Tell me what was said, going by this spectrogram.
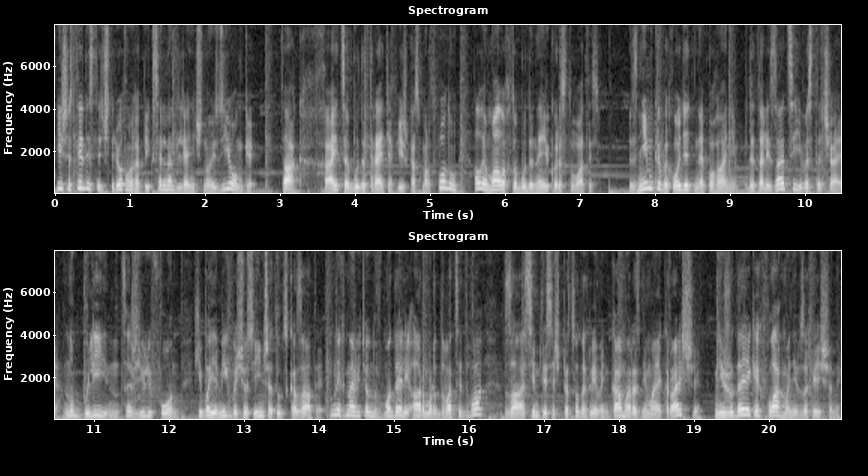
і 64 мегапіксельна для нічної зйомки. Так, хай це буде третя фішка смартфону, але мало хто буде нею користуватись. Знімки виходять непогані, деталізації вистачає. Ну блін, це ж юліфон. Хіба я міг би щось інше тут сказати? У них навіть он в моделі Armor 22 за 7500 гривень камера знімає краще, ніж у деяких флагманів захищених.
